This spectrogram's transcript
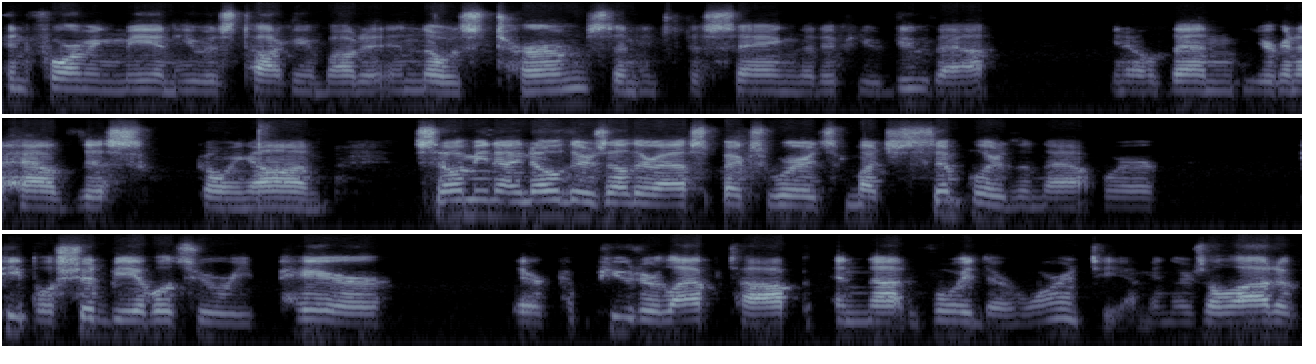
informing me and he was talking about it in those terms and he's just saying that if you do that you know then you're going to have this going on so i mean i know there's other aspects where it's much simpler than that where people should be able to repair their computer laptop and not void their warranty i mean there's a lot of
